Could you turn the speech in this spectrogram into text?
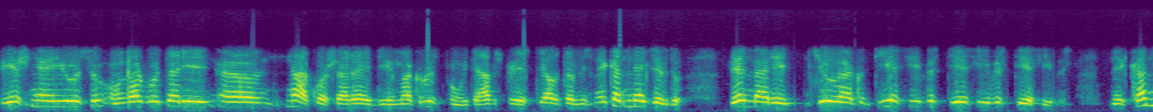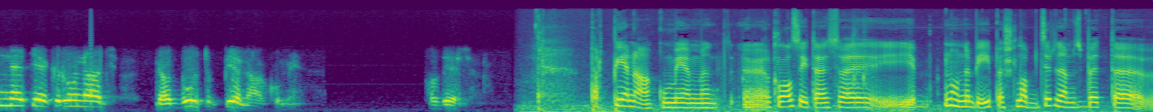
viešņai jūsu un varbūt arī uh, nākošā raidījumā krustpunktā apspriest jautājumu. Es nekad nedzirdu. Vienmēr ir cilvēku tiesības, tiesības, tiesības. Nekad netiek runāts, ka būtu pienākumi. Paldies! Pienākumiem eh, klausītājs vai, nu, nebija īpaši labi dzirdams, bet uh,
